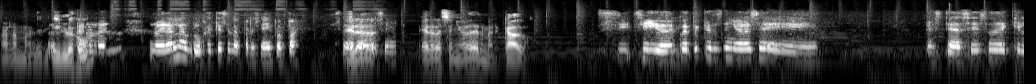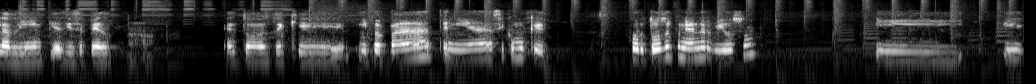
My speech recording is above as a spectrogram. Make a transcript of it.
A la madre. Y luego Pero no era, no era la bruja que se le aparecía a mi papá. Era- señora. era la señora del mercado. Sí, sí, yo me cuenta que esa señora se este, hace eso de que las limpias y ese pedo. Ajá. Entonces, de que mi papá tenía así como que por todo se ponía nervioso y, y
